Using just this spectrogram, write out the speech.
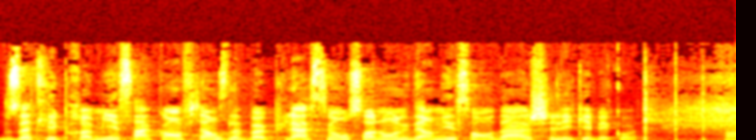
Vous êtes les premiers sur la confiance de la population selon les derniers sondages chez les Québécois. Ouais,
